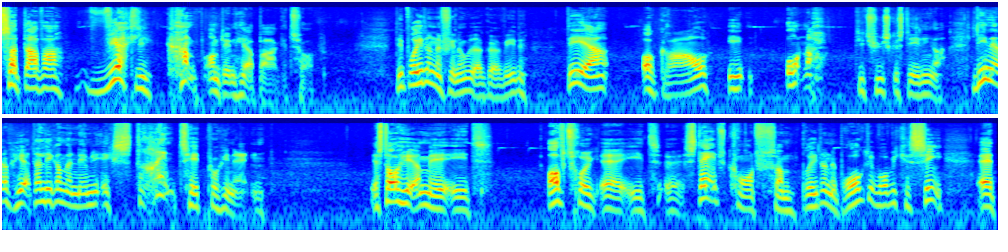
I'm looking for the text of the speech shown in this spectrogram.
Så der var virkelig kamp om den her bakketop. Det britterne finder ud af at gøre ved det, det er at grave ind under de tyske stillinger. Lige netop her, der ligger man nemlig ekstremt tæt på hinanden. Jeg står her med et optryk af et øh, stabskort, som britterne brugte, hvor vi kan se, at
